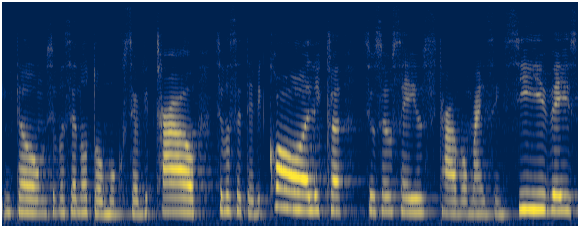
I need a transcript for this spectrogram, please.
Então, se você notou muco cervical, se você teve cólica, se os seus seios estavam mais sensíveis,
